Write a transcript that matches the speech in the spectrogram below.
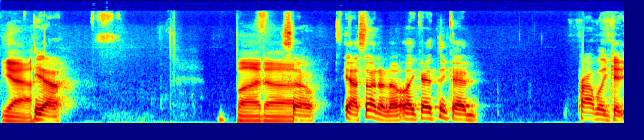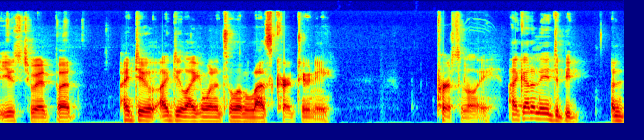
Yeah, Yeah. but uh, so yeah, so I don't know. Like I think I'd probably get used to it, but I do I do like it when it's a little less cartoony. Personally, I gotta need to be uh,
